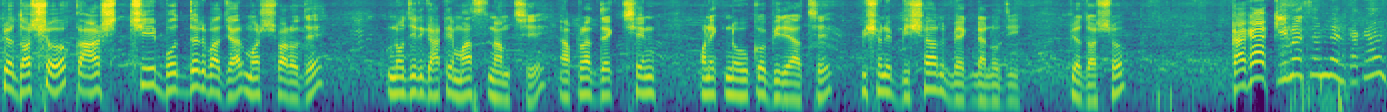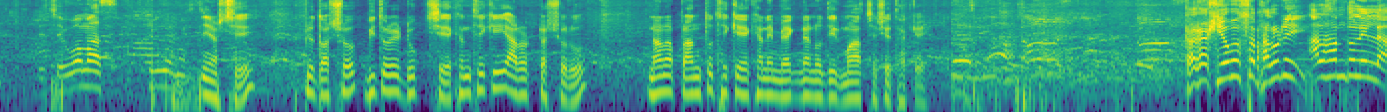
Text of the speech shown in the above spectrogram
প্রিয় দর্শক আসছি বৌদ্ধের বাজার মৎস্যরদে নদীর ঘাটে মাছ নামছে। আপনারা দেখছেন অনেক নৌকো বিড়ে আছে। পিছনে বিশাল মেঘনা নদী। প্রিয় দর্শক কাকা কি মাছ আনলেন কাকা? চেউয়া মাছ। নিয়ে আসছে। প্রিয় দর্শক ভিতরে ঢুকছে এখান থেকেই আড়তটা শুরু। নানা প্রান্ত থেকে এখানে মেঘনা নদীর মাছ এসে থাকে। কাকা কি অবস্থা? ভালো নেই? আলহামদুলিল্লাহ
